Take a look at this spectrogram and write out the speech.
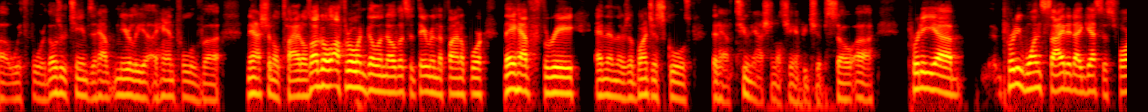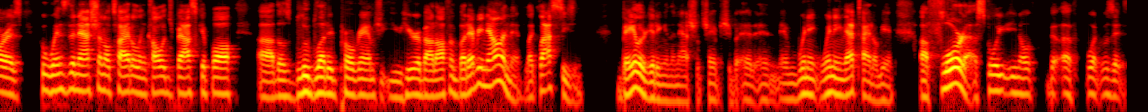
uh, with four. Those are teams that have nearly a handful of uh, national titles. I'll go. I'll throw in Villanova since they were in the Final Four. They have three, and then there's a bunch of schools that have two national championships. So uh, pretty uh, pretty one sided, I guess, as far as who wins the national title in college basketball. Uh, those blue blooded programs you, you hear about often, but every now and then, like last season. Baylor getting in the national championship and, and, and winning winning that title game. Uh, Florida, a school you know, uh, what was it,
